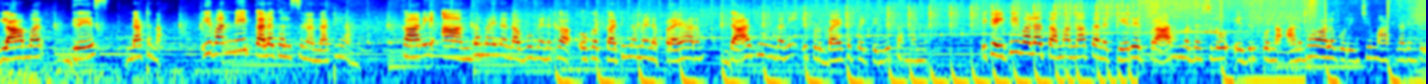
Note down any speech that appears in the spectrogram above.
గ్లామర్ గ్రేస్ నటన ఇవన్నీ కలగలిసిన నటి ఆమె. కానీ ఆ అందమైన నవ్వు వెనుక ఒక కఠినమైన ప్రయాణం దాగి ఉందని ఇప్పుడు బయటపెట్టింది తమన్నా. ఇక ఇటీవల తమన్నా తన కెరీర్ ప్రారంభ దశలో ఎదుర్కొన్న అనుభవాల గురించి మాట్లాడింది.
